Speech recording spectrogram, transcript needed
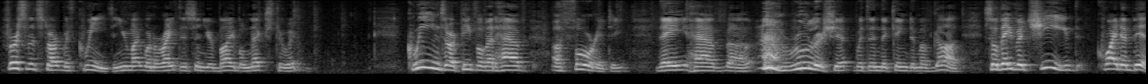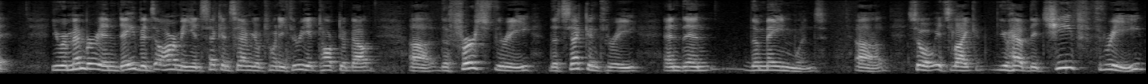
First, let's start with queens, and you might want to write this in your Bible next to it. Queens are people that have authority. They have uh, rulership within the kingdom of God. So they've achieved quite a bit. You remember in David's army in 2 Samuel 23, it talked about uh, the first three, the second three, and then the main ones. Uh, so it's like you have the chief three,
